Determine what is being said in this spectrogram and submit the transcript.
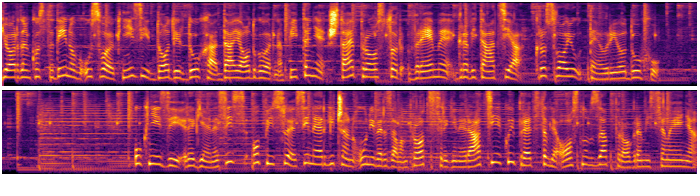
Jordan Kostadinov u svojoj knjizi Dodir duha daje odgovor na pitanje šta je prostor, vreme, gravitacija kroz svoju teoriju o duhu. U knjizi Regenesis opisuje sinergičan univerzalan proces regeneracije koji predstavlja osnov za program iscelenja.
